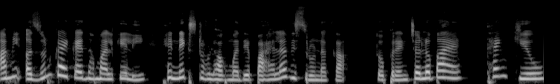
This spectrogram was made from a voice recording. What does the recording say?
आम्ही अजून काय काय धमाल केली हे नेक्स्ट व्लॉगमध्ये पाहायला विसरू नका. तोपर्यंत चलो बाय थँक्यू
